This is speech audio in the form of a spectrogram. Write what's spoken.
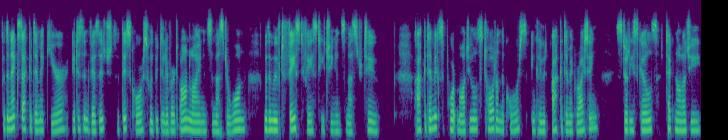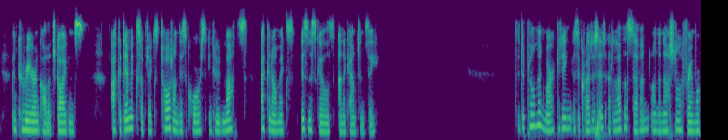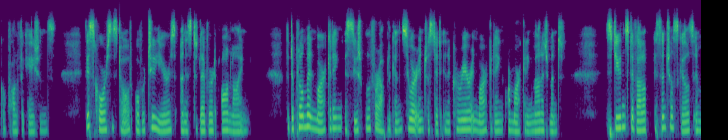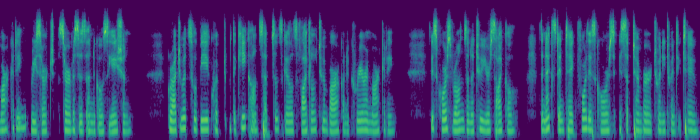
For the next academic year, it is envisaged that this course will be delivered online in semester one with a move to face-to-face -face teaching in semester two. Academic support modules taught on the course include academic writing, study skills, technology, and career and college guidance. Academic subjects taught on this course include maths, economics, business skills, and accountancy. The Diploma in Marketing is accredited at level 7 on the National Framework of Qualifications. This course is taught over two years and is delivered online. The Diploma in Marketing is suitable for applicants who are interested in a career in marketing or marketing management. Students develop essential skills in marketing, research, services and negotiation. Graduates will be equipped with the key concepts and skills vital to embark on a career in marketing. This course runs on a two-year cycle. The next intake for this course is September 2022.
